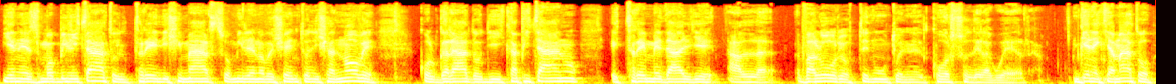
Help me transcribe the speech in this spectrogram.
viene smobilitato il 13 marzo 1919 col grado di capitano e tre medaglie al valore ottenuto nel corso della guerra. Viene chiamato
